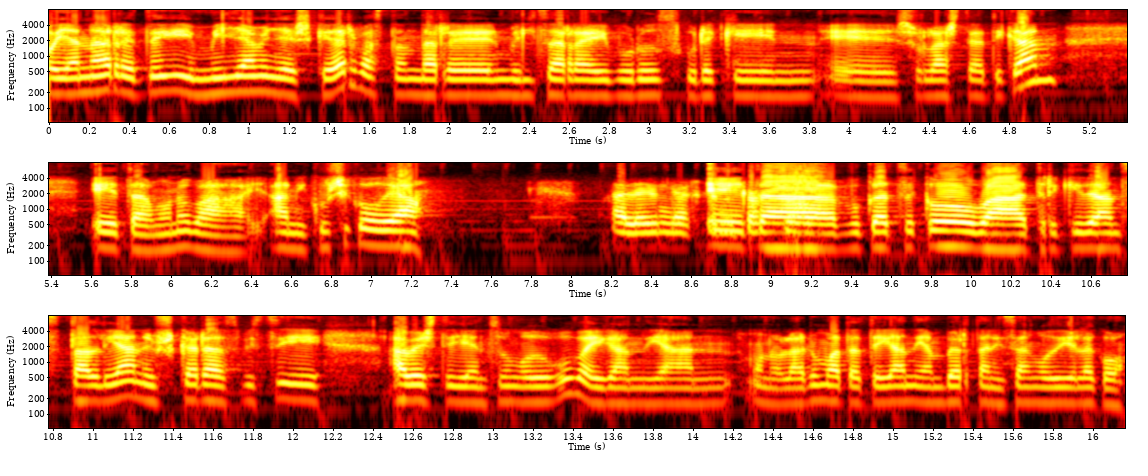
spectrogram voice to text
oian arretegi, mila mila esker, bastandarren miltzarrai buruz gurekin e, solasteatikan, eta, bueno, ba, han ikusiko gea. Eta bukatzeko ba, trikidantz taldean, Euskaraz bizi abeste jentzungo dugu, ba, igandian, bueno, larun bat igandian bertan izango dielako.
